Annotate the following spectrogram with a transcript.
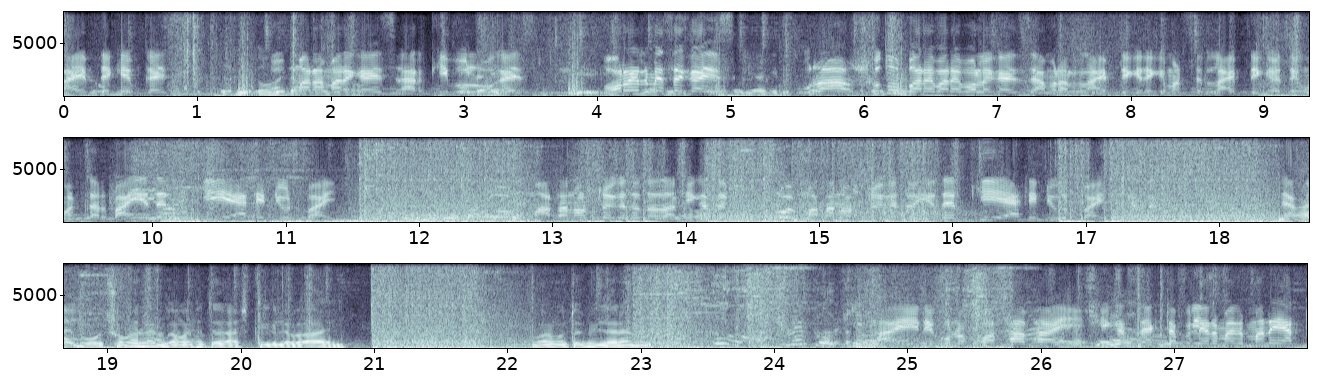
লাইভ দেখে গাইস খুব মারা মারে গাইস আর কি বলব গাইস পরের ম্যাচে গাইস ওরা শুধু বারে বারে বলে গাইস যে আমরা লাইভ দেখে দেখে মারছে লাইভ দেখে দেখে মারছে। আর ভাই এদের কি অ্যাটিটিউড ভাই? মাথা নষ্ট হয়ে গেছে দাদা ঠিক আছে? পুরো মাথা নষ্ট হয়ে গেছে। এদের কি অ্যাটিটিউড ভাই ঠিক আছে? ভাই বহুত সময় লাগবে আমার সাথে আসতে গেলে ভাই। তোমার মতো প্লেয়ার আমি ভাই এটা কোনো কথা ভাই ঠিক আছে? একটা প্লেয়ার মানে এত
